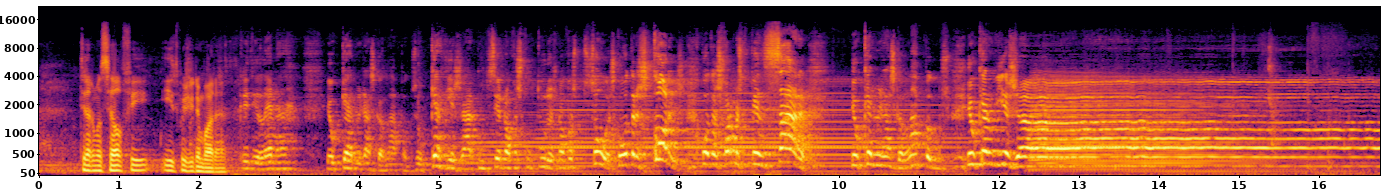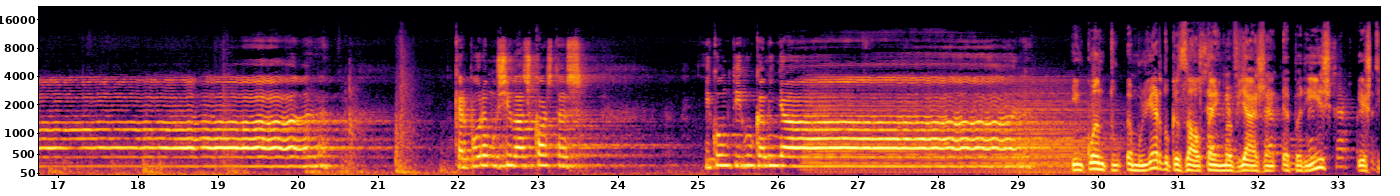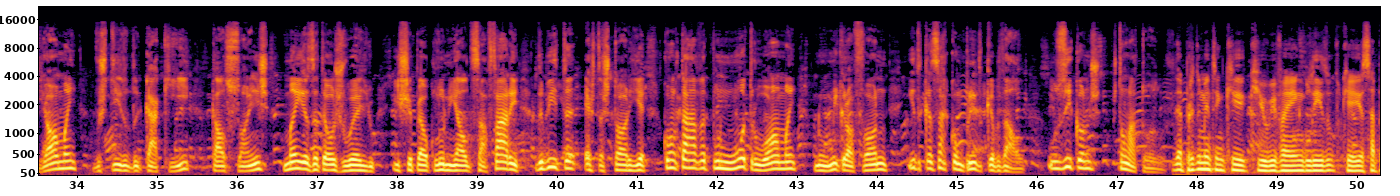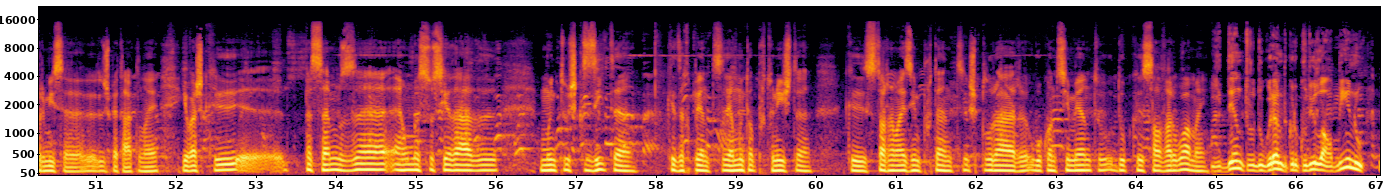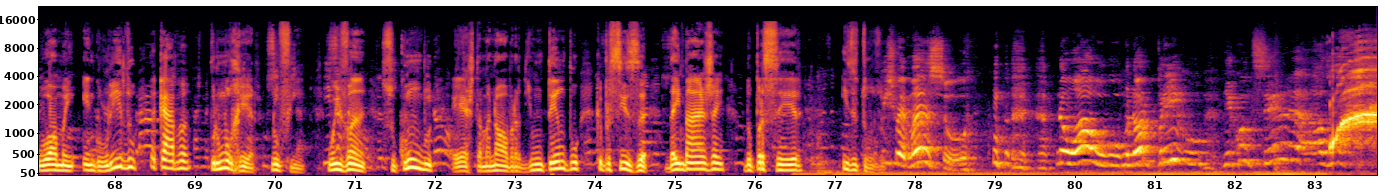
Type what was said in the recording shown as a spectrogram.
tirar uma selfie e depois ir embora. Querida Helena, eu quero ir às Galápagos, eu quero viajar, conhecer novas culturas, novas pessoas, com outras cores, com outras formas de pensar. Eu quero ir às Galápagos, eu quero viajar. Quero pôr a mochila às costas e contigo caminhar. Enquanto a mulher do casal tem uma viagem a Paris, este homem, vestido de caqui, calções, meias até ao joelho e chapéu colonial de safari, debita esta história contada por um outro homem no microfone e de casaco comprido de cabedal. Os ícones estão lá todos. A partir do momento em que, que o Ivan é engolido, porque é essa a premissa do espetáculo, não é? Eu acho que uh, passamos a, a uma sociedade muito esquisita, que de repente é muito oportunista, que se torna mais importante explorar o acontecimento do que salvar o homem. E dentro do grande crocodilo albino, o homem engolido acaba por morrer no fim. O Ivan sucumbe a esta manobra de um tempo que precisa da imagem, do parecer e de tudo. O bicho é manso. Não há o menor perigo de acontecer alguma.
